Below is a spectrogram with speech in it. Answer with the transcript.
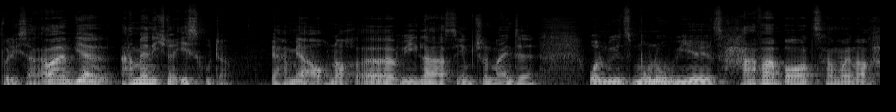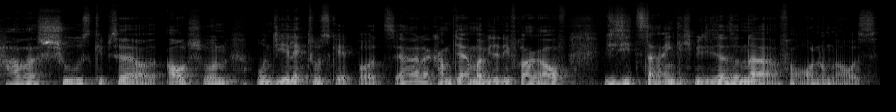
würde ich sagen. Aber wir haben ja nicht nur E-Scooter. Wir haben ja auch noch, äh, wie Lars eben schon meinte, One Wheels, Mono Wheels, Hoverboards haben wir noch, Hover Shoes gibt es ja auch schon und die Elektroskateboards. Ja, da kommt ja immer wieder die Frage auf, wie sieht es da eigentlich mit dieser Sonderverordnung aus?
